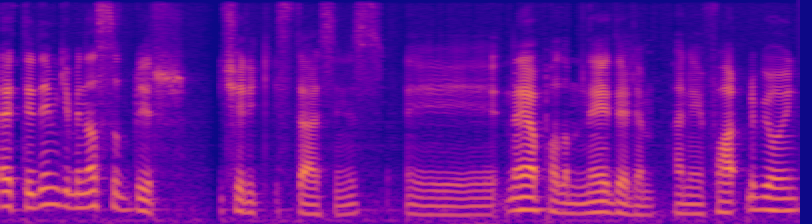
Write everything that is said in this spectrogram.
evet dediğim gibi nasıl bir içerik isterseniz ee, ne yapalım ne edelim? Hani farklı bir oyun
